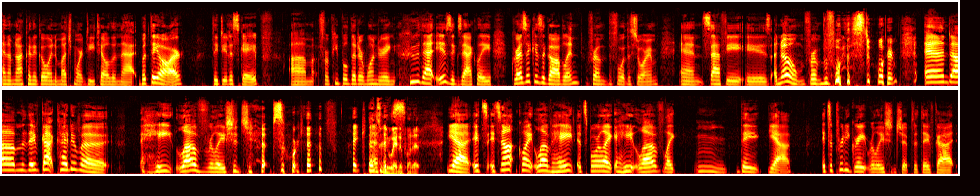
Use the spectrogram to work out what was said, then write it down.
and I'm not going to go into much more detail than that, but they are. They did escape. Um, for people that are wondering who that is exactly, Grizzek is a goblin from Before the Storm, and Sapphi is a gnome from Before the Storm, and um, they've got kind of a hate love relationship, sort of. I guess That's a good way to put it. Yeah, it's it's not quite love hate. It's more like hate love. Like mm, they, yeah, it's a pretty great relationship that they've got.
